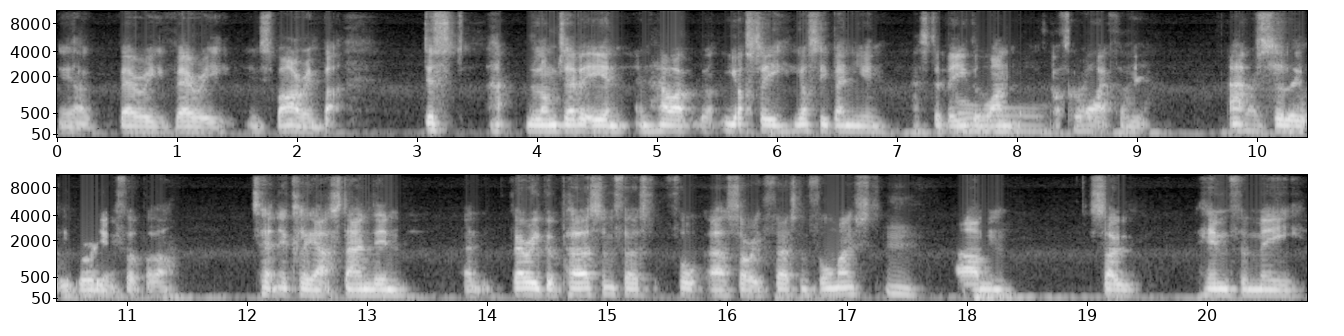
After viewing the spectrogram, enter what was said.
you know, very, very inspiring. But just the longevity and, and how I, Yossi, Yossi Benayoun has to be the one the right for me. Absolutely brilliant footballer. Technically outstanding and very good person, first, for, uh, sorry, first and foremost. Mm. Um, so him for me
